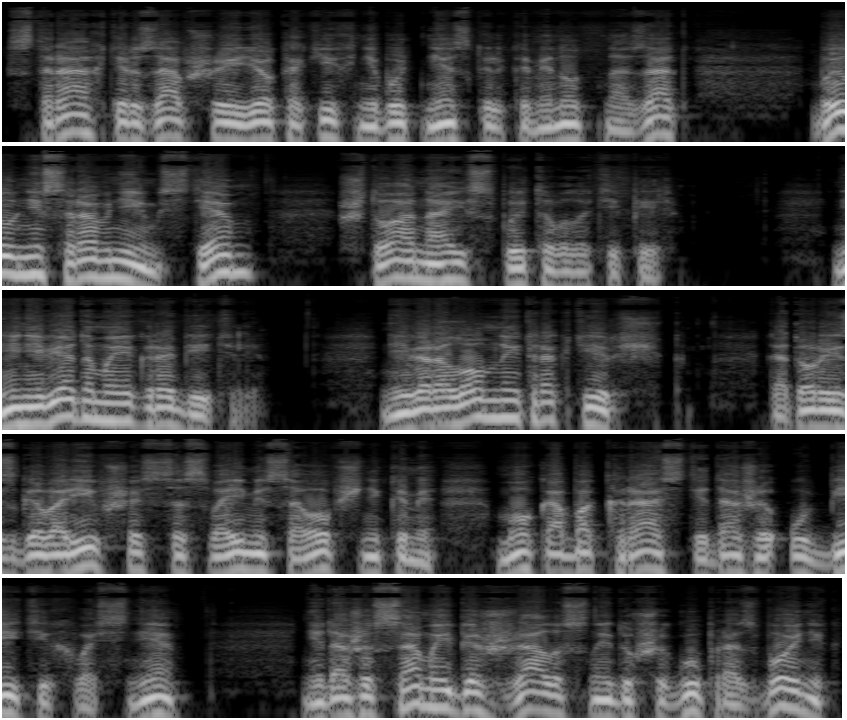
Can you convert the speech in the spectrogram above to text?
Страх, терзавший ее каких-нибудь несколько минут назад, был несравним с тем, что она испытывала теперь. Ни неведомые грабители, ни вероломный трактирщик, который, сговорившись со своими сообщниками, мог обокрасть и даже убить их во сне — ни даже самый безжалостный душегуб-разбойник,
